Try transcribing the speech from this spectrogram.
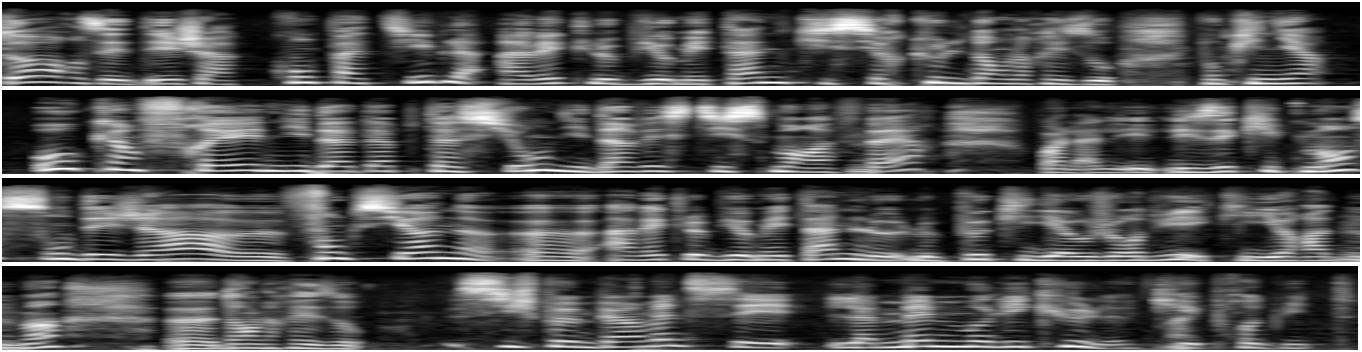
d'ores et déjà compatibles avec le biométhane qui circule dans le réseau. Donc il n'y a aucun frais ni d'adaptation ni d'investissement à faire. Mmh. Voilà, les, équipements sont déjà euh, fonctionnent euh, avec le biométhane, le, peu qu'il y a aujourd'hui et qu'il y aura mmh. demain dans le réseau. Si je peux me permettre, c'est la même molécule qui est produite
